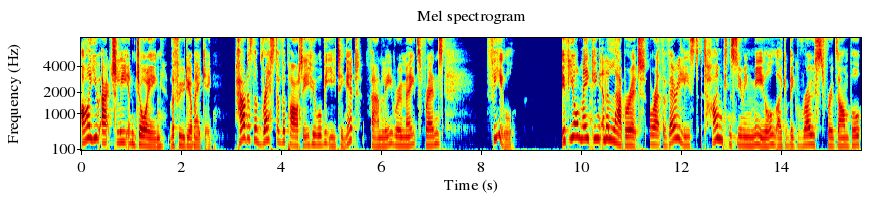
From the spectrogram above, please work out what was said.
Are you actually enjoying the food you're making? How does the rest of the party who will be eating it, family, roommates, friends, feel? If you're making an elaborate, or at the very least, a time consuming meal, like a big roast, for example,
